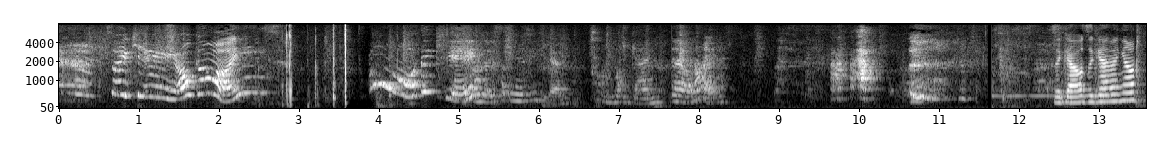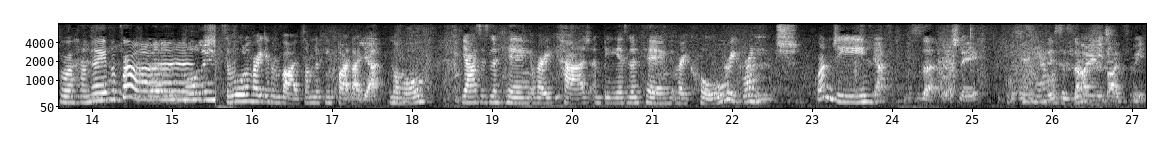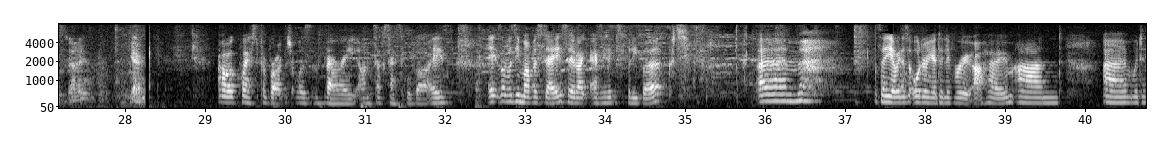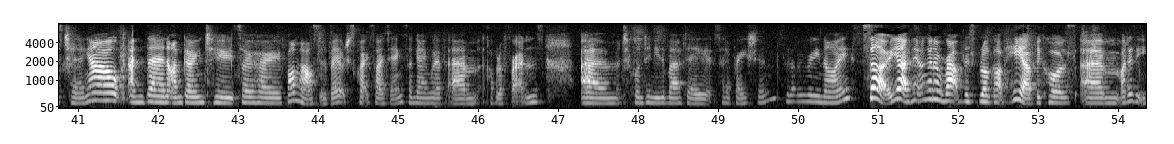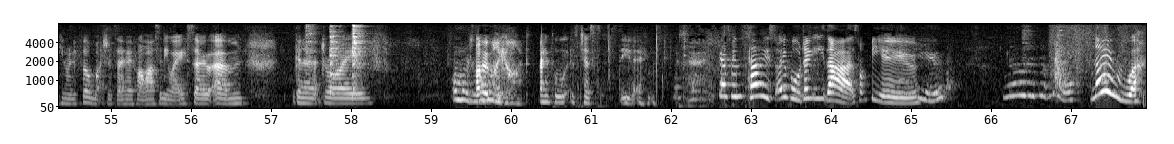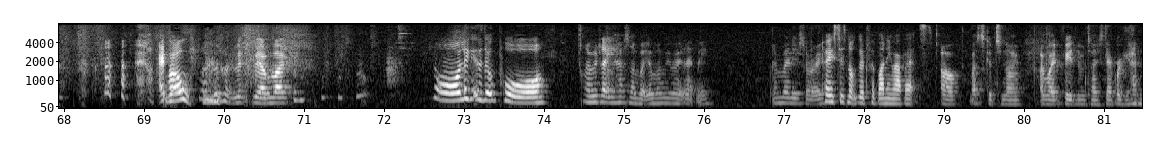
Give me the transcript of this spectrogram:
So cute. Oh, guys. Oh, thank you. Oh, not again. No, no. The girls are going out for a hangover brunch. So we're all on very different vibes. I'm looking quite like Yeah. normal. Yaz is looking very cash and B is looking very cool. Very grunge. grungy. Yeah, this is it, literally. This is, this is the only vibe for me today. Yeah. Our quest for brunch was very unsuccessful, guys. It's obviously Mother's Day, so like everything's fully booked. Um, so yeah, we're just ordering a delivery at home and um, we're just chilling out. And then I'm going to Soho Farmhouse in a bit, which is quite exciting. So I'm going with um, a couple of friends um, to continue the birthday celebration. So that'll be really nice. So yeah, I think I'm going to wrap this vlog up here because um, I don't think you can really film much in Soho Farmhouse anyway. So um, I'm gonna drive Oh my god. Oh my god. Opal is just stealing. Yasmin's toast. Opal, don't eat that. It's not for you. You? No. Opal. literally, I'm like... Oh, look at his little paw. I would let you have some, but your mummy won't let me. I'm really sorry. Toast is not good for bunny rabbits. Oh, that's good to know. I won't feed them toast ever again.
